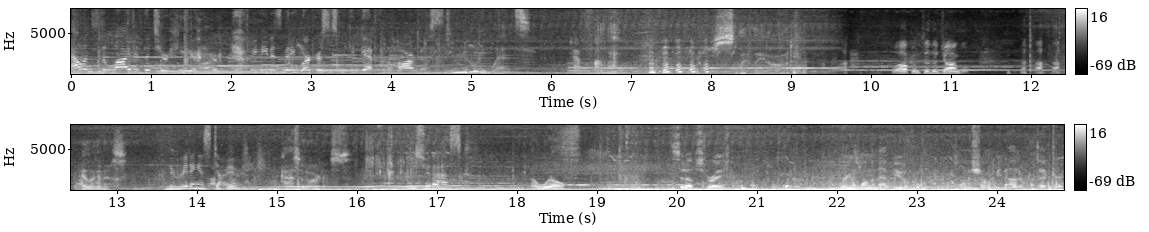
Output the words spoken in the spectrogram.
Alan's delighted that you're here. We need as many workers as we can get for the harvest. You newlyweds. Have fun. Slightly odd. Welcome to the jungle. Hey, look at this. You're reading his diary? The guy's an artist. You should ask. I will. Sit up straight. Bring a woman that beautiful. I want to show me how to protect her.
